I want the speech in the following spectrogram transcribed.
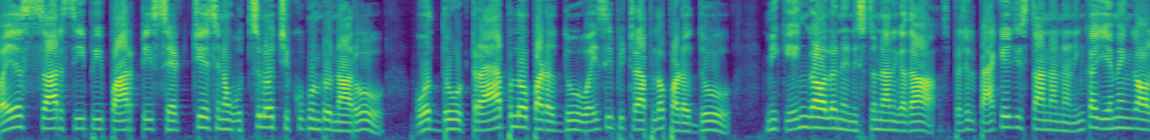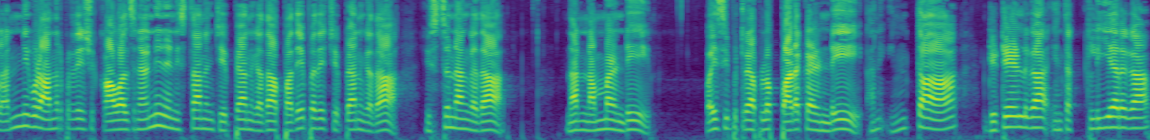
వైఎస్ఆర్సీపీ పార్టీ సెట్ చేసిన ఉచ్చులో చిక్కుకుంటున్నారు. వద్దు ట్రాప్లో పడొద్దు వైసీపీ ట్రాప్లో పడొద్దు. మీకేం కావాలో నేను ఇస్తున్నాను కదా. స్పెషల్ ప్యాకేజ్ ఇస్తానన్నాను. ఇంకా ఏమేం కావాలో అన్నీ కూడా ఆంధ్రప్రదేశ్కి కావాల్సినవన్నీ నేను ఇస్తానని చెప్పాను కదా. పదే పదే చెప్పాను కదా. ఇస్తున్నాం కదా. నన్ను నమ్మండి. వైసీపీ ట్రాప్లో పడకండి అని ఇంత డీటెయిల్డ్గా ఇంత క్లియర్గా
